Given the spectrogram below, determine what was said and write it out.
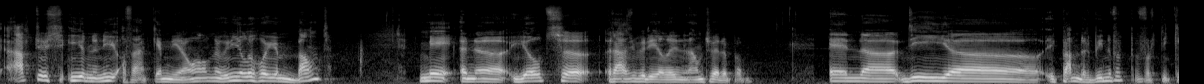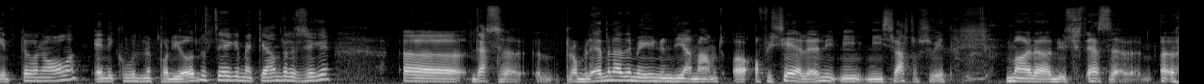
had dus hier nieuw- of ik heb niet nog een hele goede band met een eh, Joodse rasbureel in Antwerpen. En eh, die, eh, ik kwam er binnen voor, voor tickets te gaan halen. En ik hoorde een periode tegen mijn kinderen zeggen eh, dat ze problemen hadden met hun diamant. eh, officieel? Niet, niet, niet zwart of zweet. Maar eh, dus dat ze... eh,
